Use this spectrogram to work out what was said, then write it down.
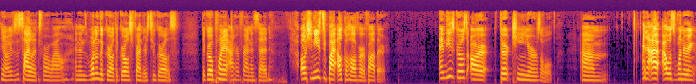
you know, it was a silence for a while. And then one of the girls, the girl's friend, there's two girls, the girl pointed at her friend and said, oh, she needs to buy alcohol for her father. And these girls are 13 years old. Um, and I, I, was wondering,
